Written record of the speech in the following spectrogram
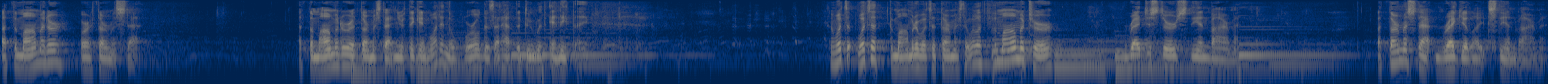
a thermometer or a thermostat? A thermometer or a thermostat, and you're thinking, what in the world does that have to do with anything? So what's a, what's a thermometer? What's a thermostat? Well, a thermometer registers the environment. A thermostat regulates the environment.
